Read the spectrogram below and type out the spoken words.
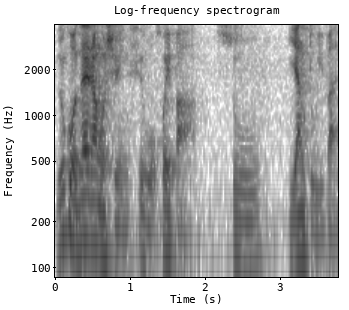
如果再让我选一次，我会把书一样读一半。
